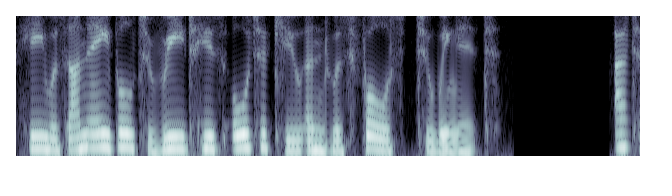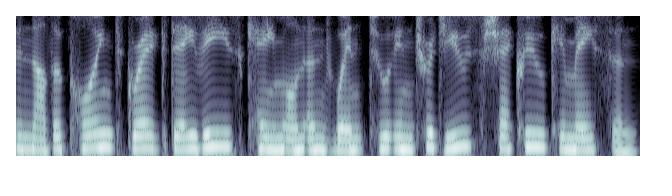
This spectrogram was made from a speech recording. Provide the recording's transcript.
he was unable to read his autocue and was forced to wing it. At another point Greg Davies came on and went to introduce Sheku Kanneh-Mason,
